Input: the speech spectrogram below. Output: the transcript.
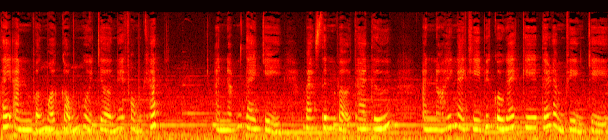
thấy anh vẫn mở cổng ngồi chờ ngay phòng khách. Anh nắm tay chị van xin vợ tha thứ. Anh nói ngay khi biết cô gái kia tới làm phiền chị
